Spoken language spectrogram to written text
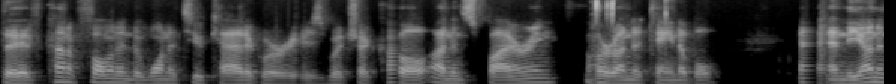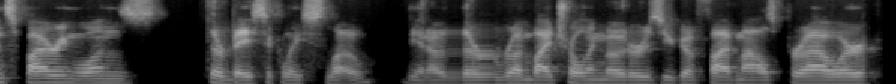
they've kind of fallen into one of two categories, which I call uninspiring or unattainable. And the uninspiring ones, they're basically slow. You know, they're run by trolling motors. You go five miles per hour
